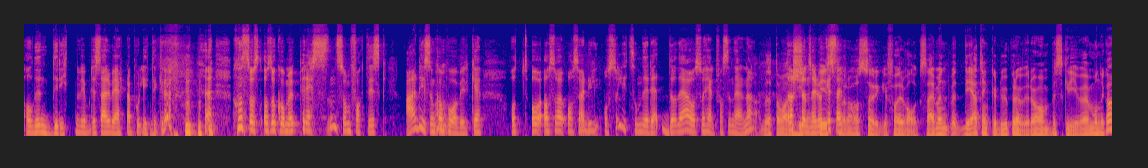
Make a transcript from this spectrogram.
all den dritten vi blir servert av politikere. og, så, og så kommer pressen, som faktisk er de som kan påvirke. Og, og, og, så, og så er de også litt sånn redde, og det er også helt fascinerende. Ja, men dette var da en hitpiece for å sørge for valgseier. Men det jeg tenker du prøver å beskrive, Monica,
